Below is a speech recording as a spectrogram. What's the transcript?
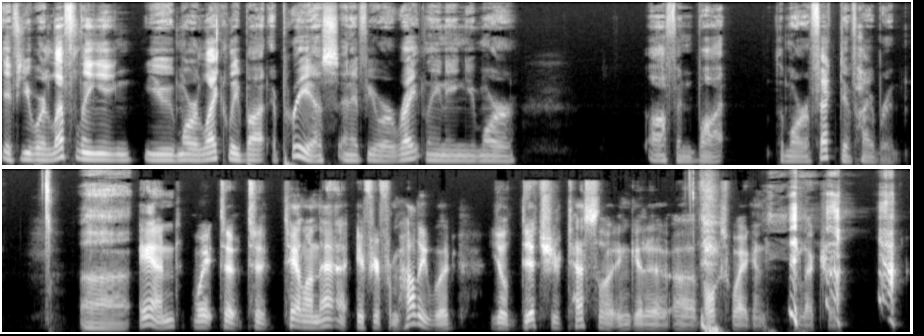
if you were left leaning, you more likely bought a Prius, and if you were right leaning, you more often bought the more effective hybrid. Uh, and wait to to tail on that. If you're from Hollywood, you'll ditch your Tesla and get a, a Volkswagen Electra.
